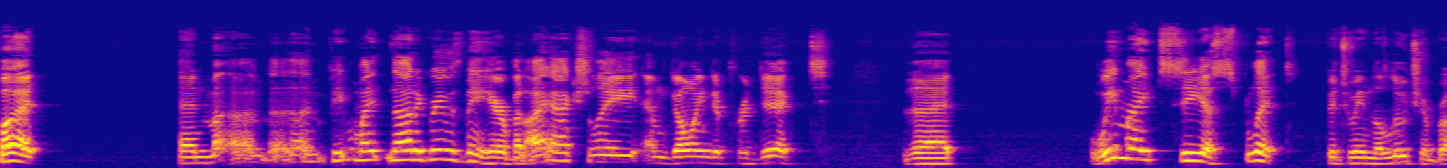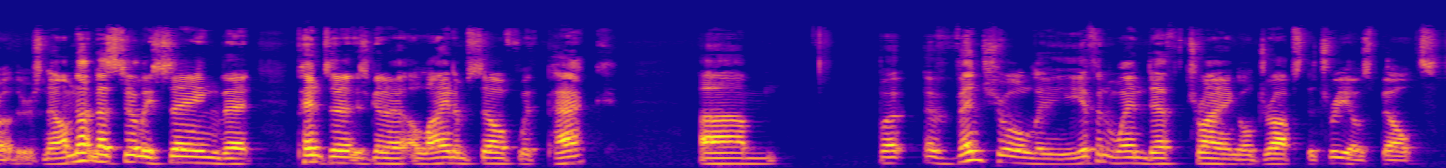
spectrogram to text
But, and uh, uh, people might not agree with me here, but I actually am going to predict that we might see a split between the Lucha brothers. Now, I'm not necessarily saying that Penta is going to align himself with Pac. Um, but eventually, if and when Death Triangle drops the trios belts,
